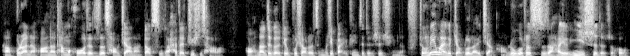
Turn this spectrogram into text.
啊，不然的话呢，他们活着的时候吵架了，到死了还在继续吵了。哦，那这个就不晓得怎么去摆平这个事情了。从另外一个角度来讲，哈，如果说死了还有意识的时候，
